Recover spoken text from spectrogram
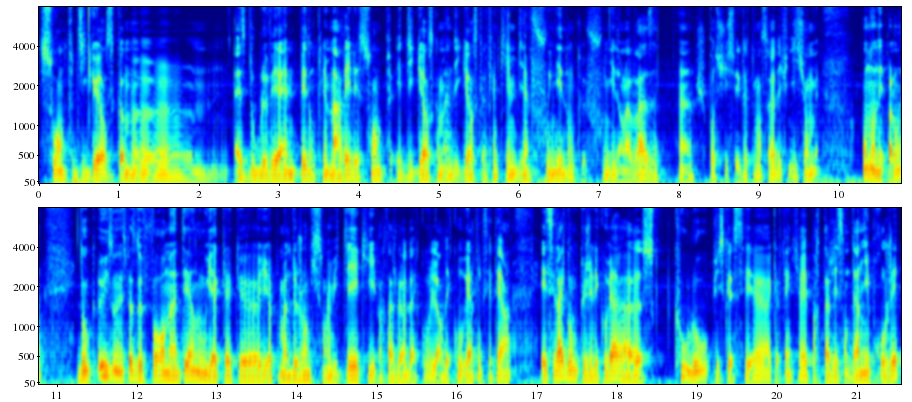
Swamp Diggers, comme euh, SWAMP, donc les marais, les swamps, et Diggers comme un Diggers, quelqu'un qui aime bien fouiner, donc euh, fouiner dans la vase. Hein. Je sais pas si c'est exactement ça la définition, mais on n'en est pas loin. Donc eux, ils ont une espèce de forum interne où il y a, quelques, il y a pas mal de gens qui sont invités, qui partagent leurs leur découvertes, etc. Et c'est là donc que j'ai découvert Coolo, puisque c'est euh, quelqu'un qui avait partagé son dernier projet,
